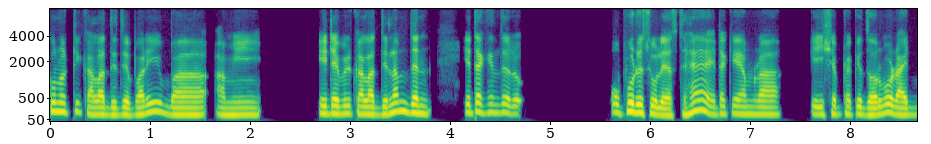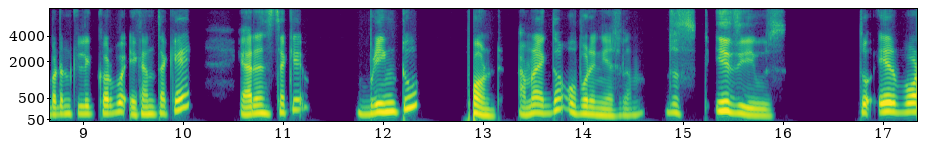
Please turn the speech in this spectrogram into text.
কোনো একটি কালার দিতে পারি বা আমি এই টাইপের কালার দিলাম। দেন এটা কিন্তু উপরে চলে আসছে। হ্যাঁ? এটাকে আমরা এই শেপটাকে ধরবো। রাইট বাটন ক্লিক করব। এখান থেকে অ্যারেঞ্জ থেকে ব্রিং টু ফন্ট আমরা একদম উপরে নিয়ে আসলাম। জাস্ট ইজি ইউজ। তো এরপর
